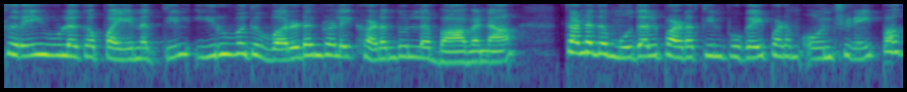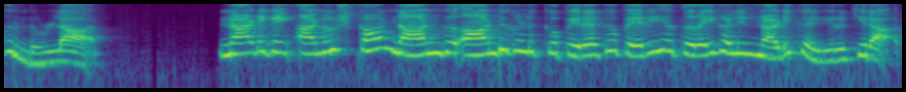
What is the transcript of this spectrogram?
திரையுலக பயணத்தில் இருபது வருடங்களை கடந்துள்ள பாவனா தனது முதல் படத்தின் புகைப்படம் ஒன்றினை பகிர்ந்துள்ளார். நடிகை அனுஷ்கா நான்கு ஆண்டுகளுக்கு பிறகு பெரிய திரைகளில் நடிக்க இருக்கிறார்.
